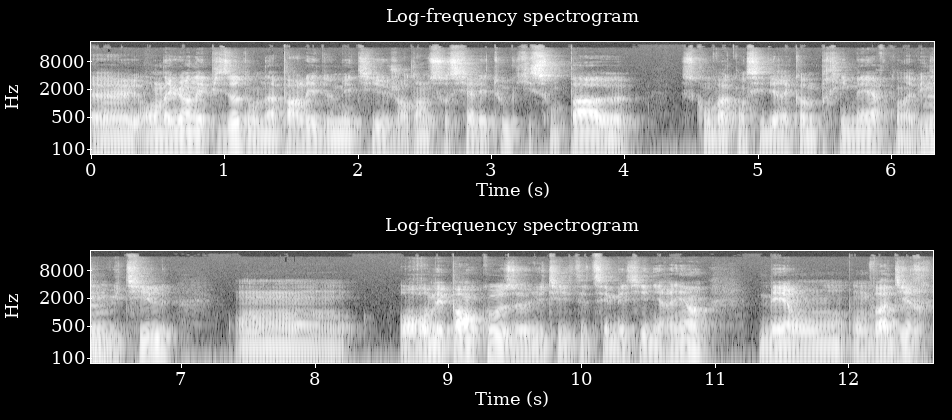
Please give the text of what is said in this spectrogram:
euh, on a eu un épisode où on a parlé de métiers genre dans le social et tout qui sont pas euh, ce qu'on va considérer comme primaire, qu'on avait dit Mm. utile. On, on remet pas en cause l'utilité de ces métiers ni rien, mais on, on va dire,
